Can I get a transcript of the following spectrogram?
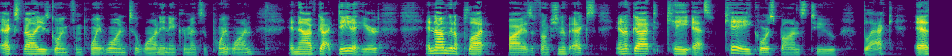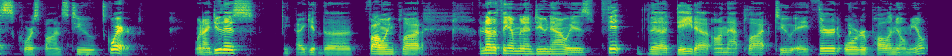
x values going from 0.1 to 1 in increments of 0.1. And now I've got data here. And now I'm going to plot y as a function of x. And I've got ks. k corresponds to black. s corresponds to square. When I do this, I get the following plot. Another thing I'm going to do now is fit the data on that plot to a third order polynomial.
